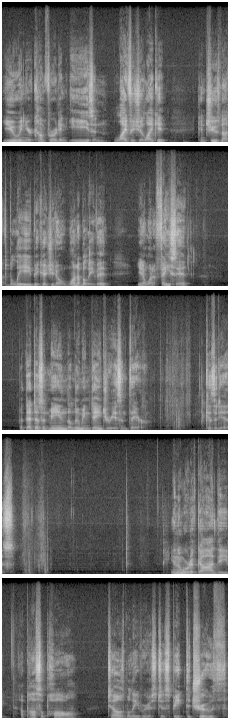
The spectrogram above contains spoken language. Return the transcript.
You, and your comfort and ease and life as you like it, can choose not to believe because you don't want to believe it, you don't want to face it, but that doesn't mean the looming danger isn't there, because it is. In the Word of God, the Apostle Paul tells believers to speak the truth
